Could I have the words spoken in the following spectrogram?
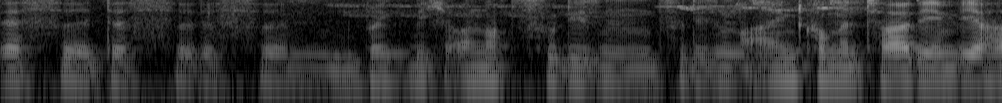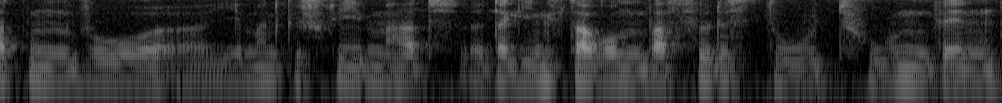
das, äh, das, das ähm, bringt mich auch noch zu diesem, zu diesem einen Kommentar, den wir hatten, wo äh, jemand geschrieben hat, äh, da ging es darum, was würdest du tun, wenn,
